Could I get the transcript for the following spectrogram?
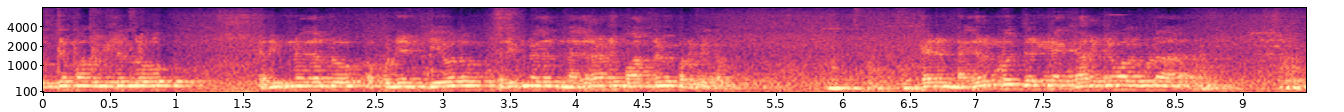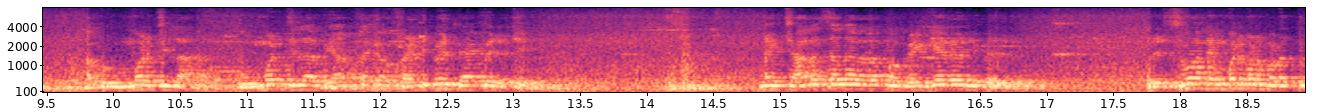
ఉద్యమాల విషయంలో కరీంనగర్లో అప్పుడు నేను కేవలం కరీంనగర్ నగరానికి మాత్రమే పరిమితం. కానీ నగరంలో జరిగిన కార్యక్రమాలు కూడా అప్పుడు ఉమ్మడి జిల్లా ఉమ్మడి జిల్లా వ్యాప్తంగా ఫ్రంట్ పేరు బ్యాక్ పేరు వచ్చింది నాకు చాలాసార్లు మా వెంకయ్య గారు చెప్పారు ప్రెస్ వాళ్ళు ఎంబడి మనం పడద్దు.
